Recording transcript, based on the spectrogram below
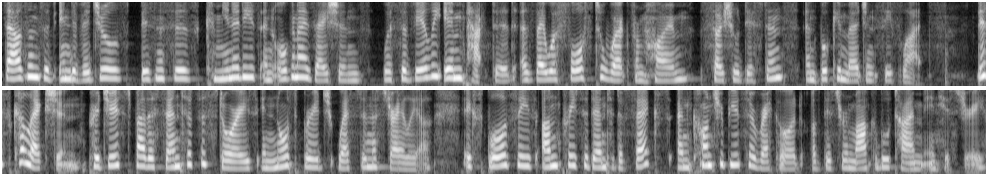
Thousands of individuals, businesses, communities, and organisations were severely impacted as they were forced to work from home, social distance, and book emergency flights. This collection, produced by the Centre for Stories in Northbridge, Western Australia, explores these unprecedented effects and contributes a record of this remarkable time in history.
